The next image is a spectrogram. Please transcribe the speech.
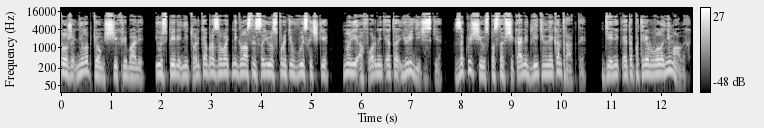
тоже не лоптем щи хлебали и успели не только образовать негласный союз против выскочки, но и оформить это юридически, заключив с поставщиками длительные контракты. Денег это потребовало немалых,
